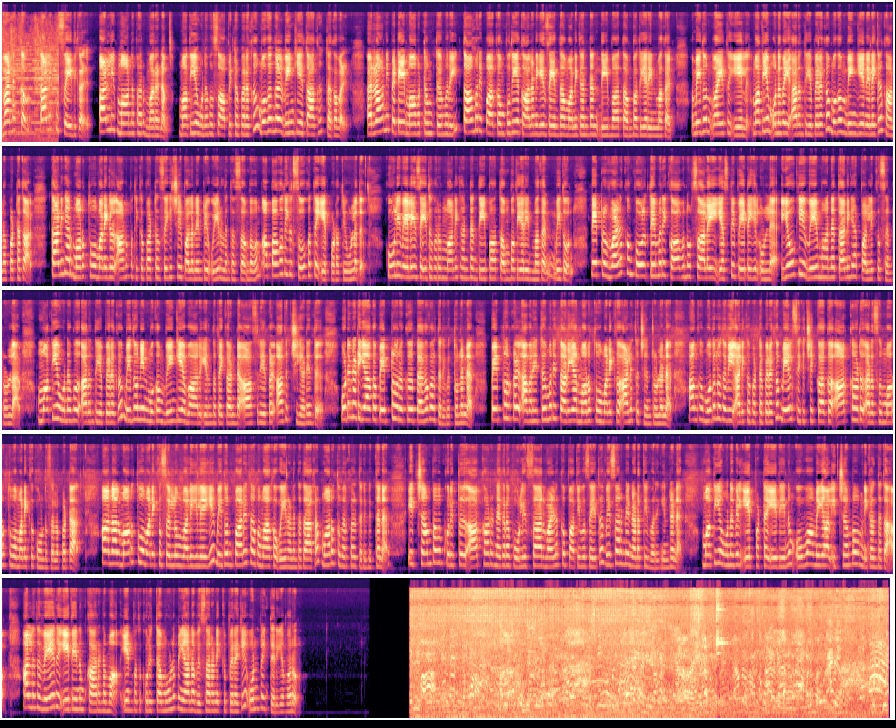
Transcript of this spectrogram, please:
வணக்கம். தலைப்பு செய்திகள். பள்ளி மாணவர் மரணம். மதிய உணவு சாப்பிட்ட பிறகு முகங்கள் வீங்கியதாக தகவல். ராணிப்பேட்டை மாவட்டம் திமிரி தாமரைப்பாக்கம் புதிய காலனியை சேர்ந்த மணிகண்டன் தீபா தம்பதியரின் மகன். மிதுன் வயது ஏழு. மதியம் உணவை அருந்திய பிறகு முகம் வீங்கிய நிலையில் காணப்பட்டதால் தனியார் மருத்துவமனையில் அனுமதிக்கப்பட்டு சிகிச்சை பலனின்றி உயிரிழந்த சம்பவம் அப்பகுதியில் சோகத்தை ஏற்படுத்தியுள்ளது. கூலி வேலை செய்து வரும் மணிகண்டன் தீபா தம்பதியரின் மகன் மிதுன். நேற்று வழக்கம் போல் திமரி காவனூர் சாலை எஸ்பி பேட்டையில் உள்ள யோகி வேமான தனியார் பள்ளிக்கு சென்றுள்ளார். மதிய உணவு அருந்திய பிறகு மிதுனின் முகம் வீங்கியவாறு இருந்ததை கண்ட ஆசிரியர்கள் அதிர்ச்சியடைந்து உடனடியாக பெற்றோருக்கு தகவல் தெரிவித்துள்ளனர். பெற்றோர்கள் அவரை திமரி தனியார் மருத்துவமனைக்கு அழைத்துச் சென்றுள்ளனர். அங்கு முதலுதவி அளிக்கப்பட்ட பிறகு மேல் சிகிச்சைக்காக ஆற்காடு அரசு மருத்துவமனைக்கு கொண்டு செல்லப்பட்டார். ஆனால் மருத்துவமனைக்கு செல்லும் வழியிலேயே மிதுன் பரிதாபமாக உயிரிழந்ததாக மருத்துவர்கள் தெரிவித்தனர். இச்சம்பவம் குறித்து ஆற்காடு நகர போலீசார் வழக்கு பதிவு செய்து விசாரணை நடத்தி வருகின்றனர். மதிய உணவில் ஏற்பட்ட ஏதேனும் ஒவ்வாமையால் இச்சம்பவம் நிகழ்ந்ததா அல்லது வேறு ஏதேனும் காரணமா என்பது குறித்த முழுமையான விசாரணைக்கு பிறகே உண்மை தெரிய வரும். இங்க Valeu.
